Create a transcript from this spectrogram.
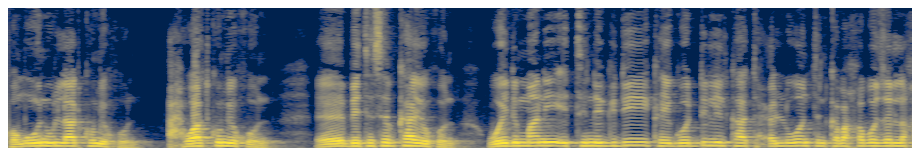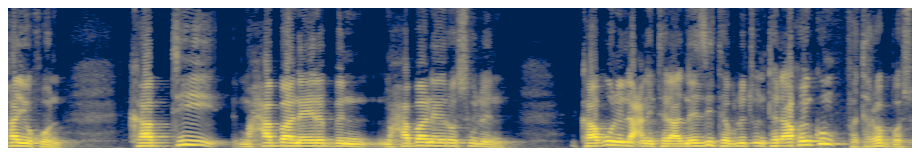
ከምኡ ውን ውላድኩም ይኹን ኣሕዋትኩም ይኹን ቤተሰብካ ይኹን ወይ ድማ እቲ ንግዲ ከይጎድል ኢልካ ትሐልዎን ትንከባኸቦ ዘለኻ ይኹን ካብቲ መሓባ ናይ ረብን መሓባ ናይ ረሱልን ካብኡ ንላዕሊ ነዚ ተብልፁ እንተ ኮይንኩም ፈተረበሱ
